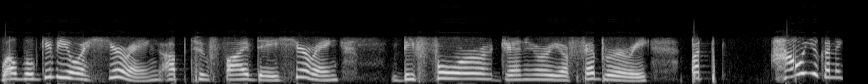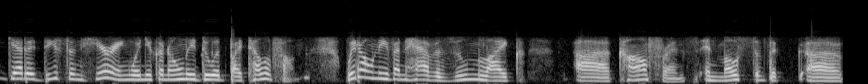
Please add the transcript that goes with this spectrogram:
well, we'll give you a hearing, up to five day hearing, before January or February, but how are you going to get a decent hearing when you can only do it by telephone? We don't even have a Zoom like uh, conference in most of the uh,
